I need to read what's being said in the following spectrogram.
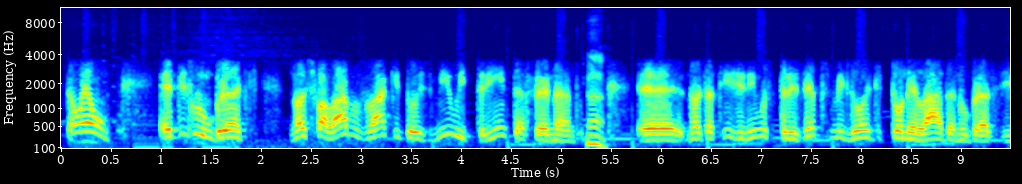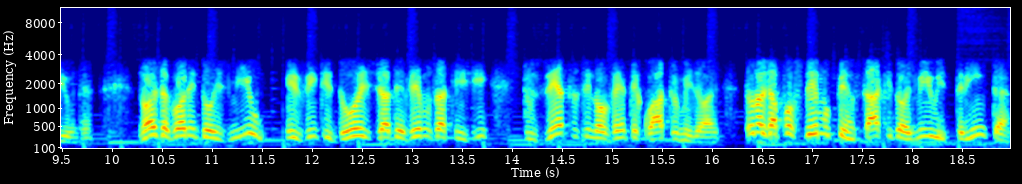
Então é, um, é deslumbrante. Nós falávamos lá que 2030, Fernando, ah. é, nós atingiríamos 300 milhões de toneladas no Brasil, né? Nós agora em 2022 já devemos atingir 294 milhões. Então nós já podemos pensar que 2030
